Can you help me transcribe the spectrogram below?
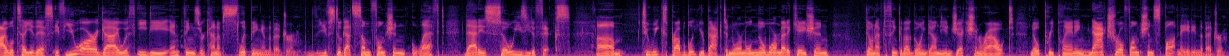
I will tell you this if you are a guy with ED and things are kind of slipping in the bedroom, you've still got some function left, that is so easy to fix. Um, two weeks probably, you're back to normal, no more medication. Don't have to think about going down the injection route. No pre planning. Natural function, spontaneity in the bedroom.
